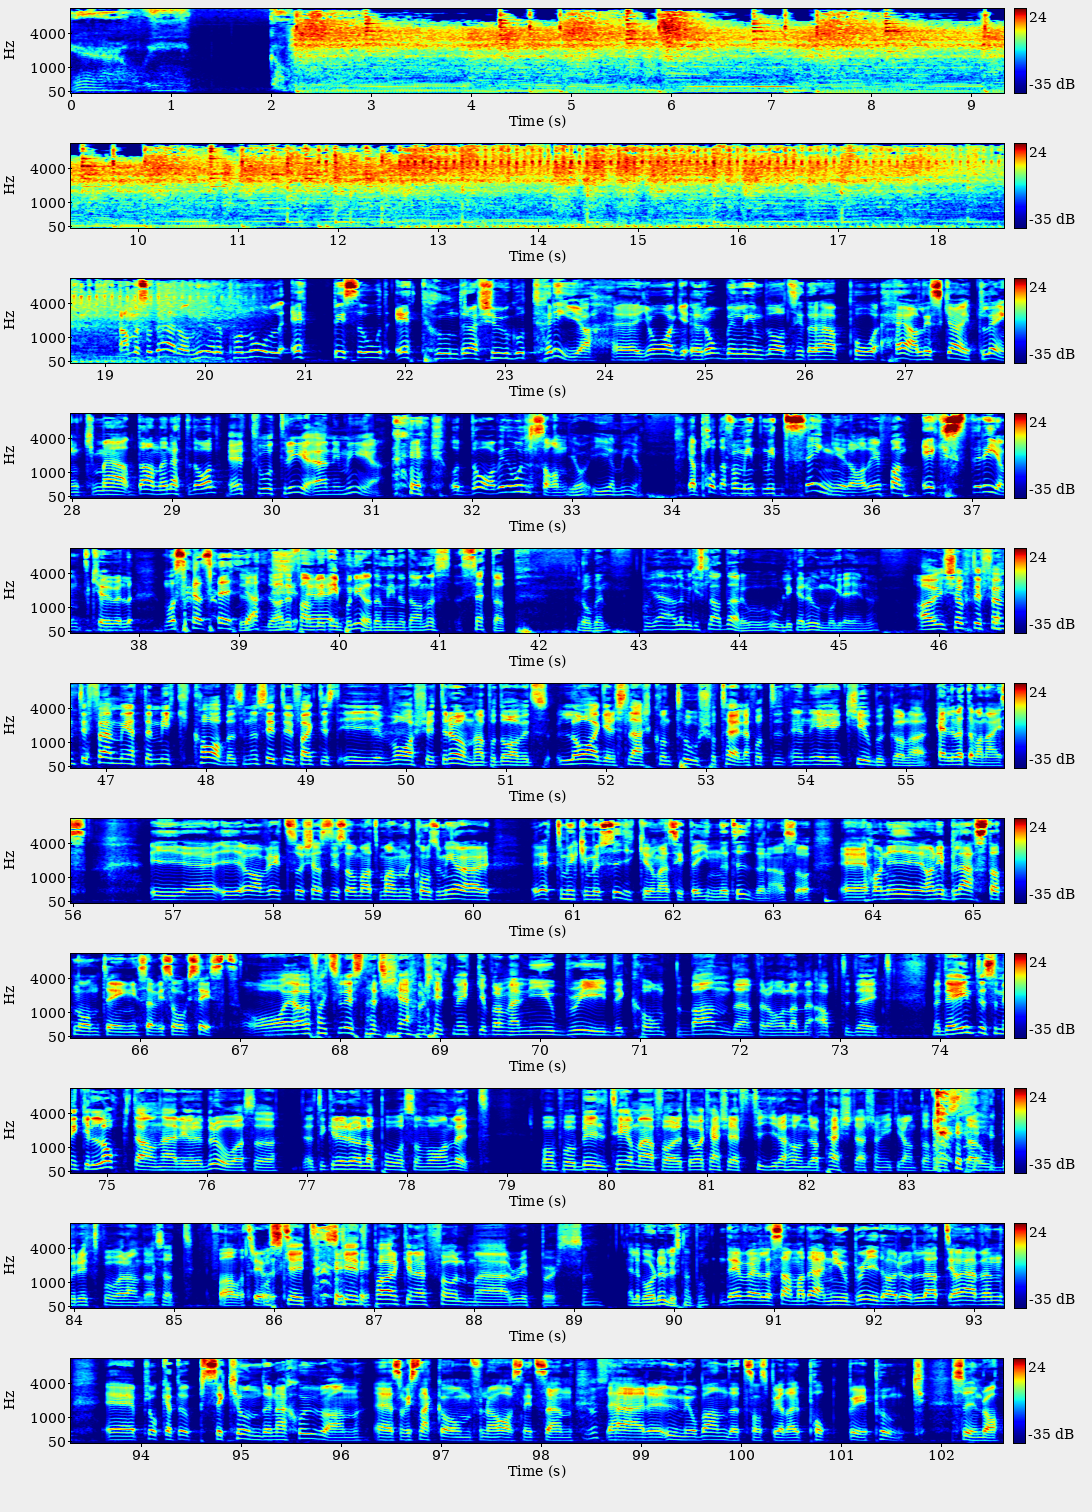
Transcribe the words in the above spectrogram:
here we go. Ja men sådär då, nere på 0,1 episod 123. Eh, Jag, Robin Lindblad, sitter här på härlig Skype-länk med Danne Nätterdal 1, 2, 3, är ni med? och David Olsson. Jag är med. Jag poddar från mitt, mitt säng idag, det är fan extremt kul, måste jag Du, säga. du hade fan blivit Eh, imponerad av min och Dannes setup, Robin. Så jävla mycket sladdar och olika rum och grejer nu. Ja, vi köpte 55 meter mickkabel, så nu sitter vi faktiskt i varsitt rum här på Davids lager slash kontorshotell. Jag har fått en egen cubicle här. Helvete vad nice. I, eh, I övrigt så känns det som att man konsumerar rätt mycket musik i de här sitta inne-tiderna. Alltså. Eh, har, ni, har ni blastat någonting sen vi såg sist? Ja, jag har faktiskt lyssnat jävligt mycket på de här New Breed kompbanden för att hålla mig up to date. Men det är inte så mycket lockdown här i Örebro, alltså. Jag tycker det rullar på som vanligt. Var på Biltema här förut, det var kanske 400 pers där som gick runt och hostade obrytt på varandra, så att... Fan vad Och trevligt. skate, skateparken är full med rippers. Eller vad har du lyssnat på? Det är väl samma där. New Breed har rullat. Jag har även eh, plockat upp Sekunderna sjuan eh, som vi snackade om för några avsnitt sedan. Just Det här eh, Umeå-bandet som spelar poppig punk. Svinbra.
